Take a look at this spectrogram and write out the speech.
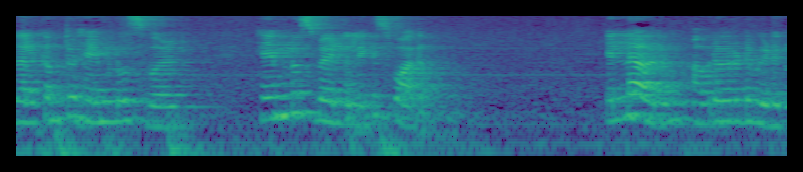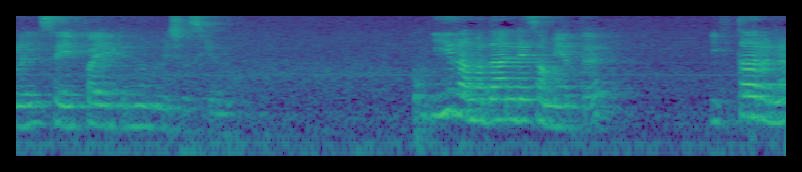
വെൽക്കം ടു ഹേംലൂസ് വേൾഡ് ഹേംലൂസ് വേൾഡിലേക്ക് സ്വാഗതം. എല്ലാവരും അവരവരുടെ വീടുകളിൽ സേഫ് ആയിരിക്കുന്നു എന്ന് വിശ്വസിക്കുന്നു. ഈ റമദാന്റെ സമയത്ത് ഇഫ്താറിന്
